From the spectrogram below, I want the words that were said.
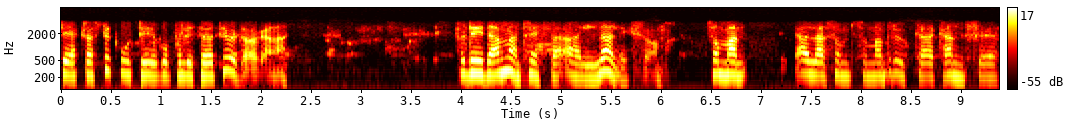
säkraste kortet är att gå på litteraturdagarna. För det är där man träffar alla liksom. Som man, alla som, som man brukar kanske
